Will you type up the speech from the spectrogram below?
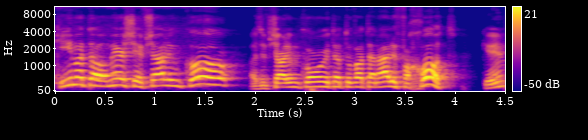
כי אם אתה אומר שאפשר למכור, אז אפשר למכור את הטובת הנאה לפחות, כן?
